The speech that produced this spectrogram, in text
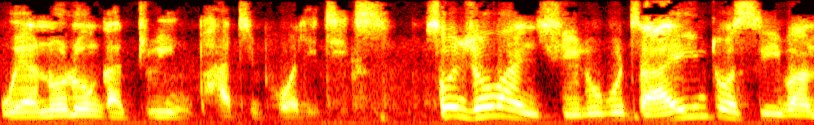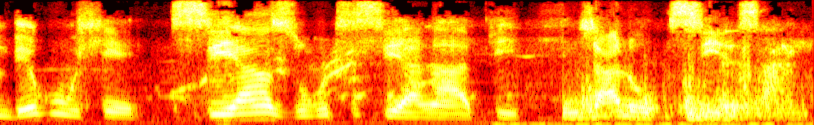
we are no longer doing party politics. So njengoba ngitshile ukuthi hhayi into siyibambe kuhle siyazi ukuthi siya ngaphi njalo siyezani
